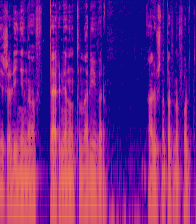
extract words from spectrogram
Jeżeli nie na ternie, no to na river. Ale już na pewno fold.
